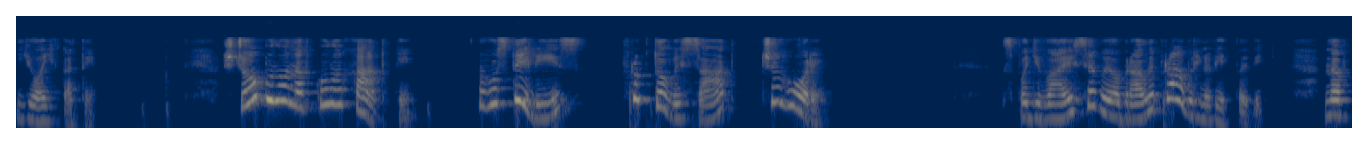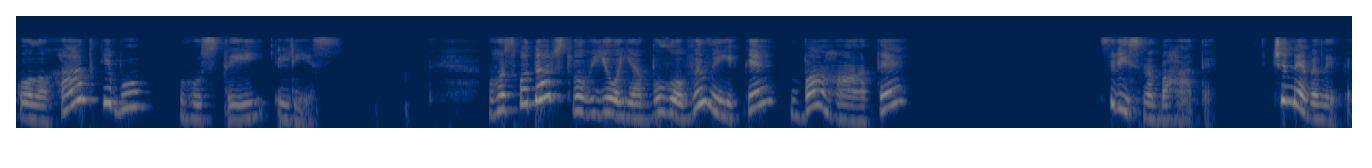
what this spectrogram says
йойкати. Що було навколо хатки? Густий ліс, фруктовий сад чи гори? Сподіваюся, ви обрали правильну відповідь. Навколо хатки був густий ліс. Господарство в Йоя було велике, багате, звісно, багате. Чи невелике?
